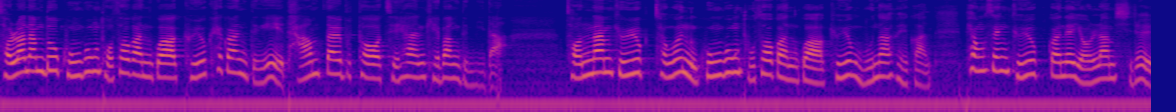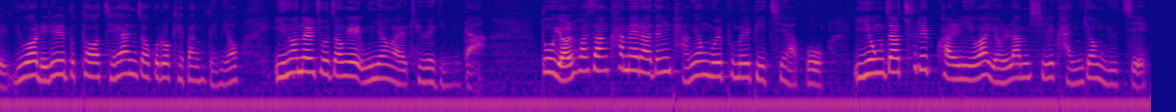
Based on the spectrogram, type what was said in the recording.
전라남도 공공도서관과 교육회관 등이 다음 달부터 제한 개방됩니다. 전남교육청은 공공도서관과 교육문화회관, 평생교육관의 열람실을 6월 1일부터 제한적으로 개방되며 인원을 조정해 운영할 계획입니다. 또 열화상 카메라 등 방역 물품을 비치하고 이용자 출입 관리와 열람실 간격 유지,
